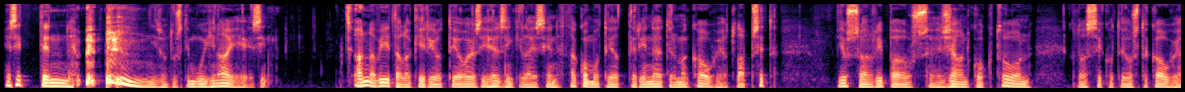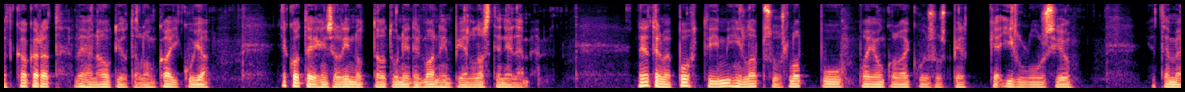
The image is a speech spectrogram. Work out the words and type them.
Ja sitten niin sanotusti muihin aiheisiin. Anna Viitala kirjoitti ja ohjasi helsinkiläisen Takomoteatterin näytelmän Kauheat lapset, jossa on ripaus Jean Cocteau'n klassikoteosta Kauheat kakarat, vähän autiotalon kaikuja – ja koteihinsa linnoittautuneiden vanhempien lasten elämää. Näytelmä pohtii, mihin lapsuus loppuu vai onko aikuisuus pelkkä illuusio, ja tämä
